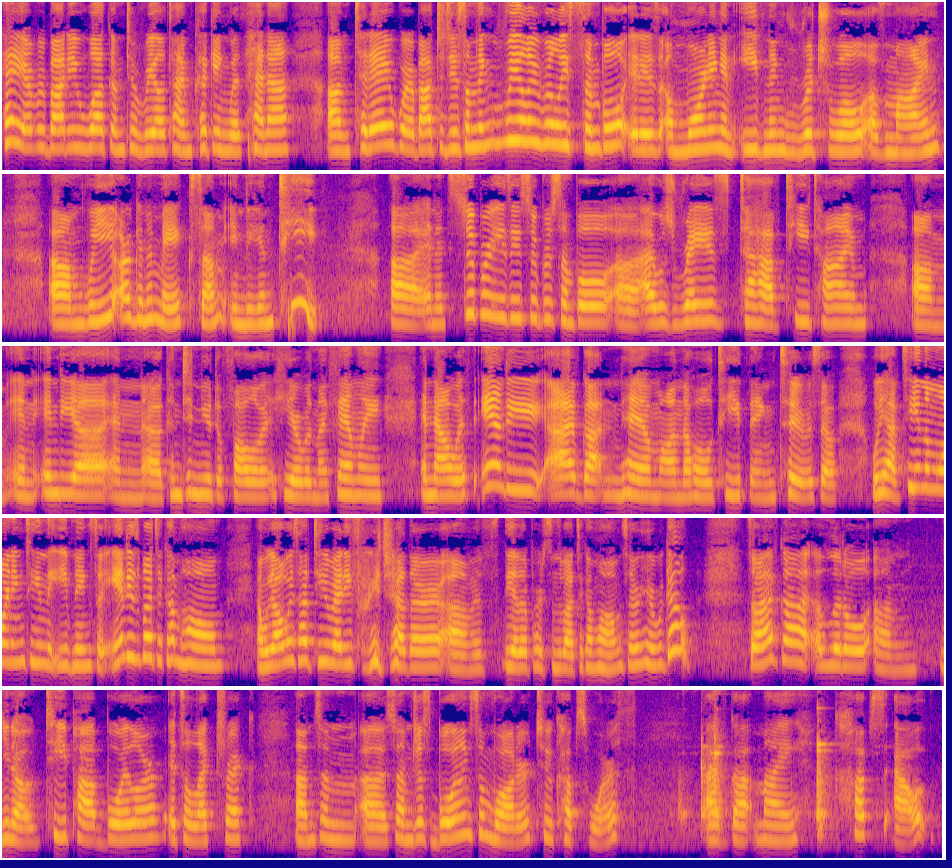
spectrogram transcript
Hey everybody, welcome to Real Time Cooking with Henna. Um, today we're about to do something really, really simple. It is a morning and evening ritual of mine. Um, we are going to make some Indian tea. Uh, and it's super easy, super simple. Uh, I was raised to have tea time um, in India and uh, continue to follow it here with my family. And now with Andy, I've gotten him on the whole tea thing too. So we have tea in the morning, tea in the evening. So Andy's about to come home, and we always have tea ready for each other um, if the other person's about to come home. So here we go. So I've got a little, um, you know, teapot boiler. It's electric. Um, some, uh, so I'm just boiling some water, two cups worth. I've got my cups out.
